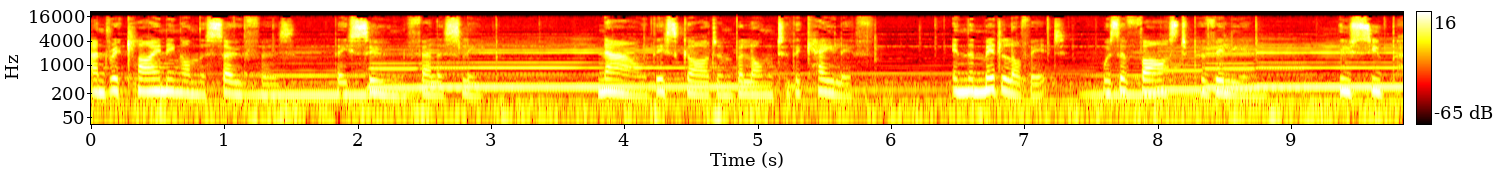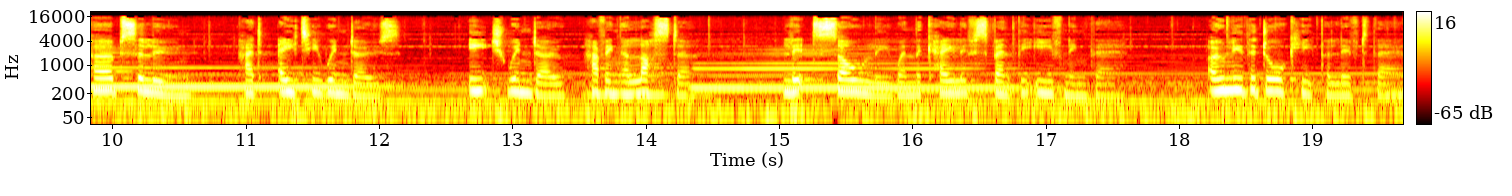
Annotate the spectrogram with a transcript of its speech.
And reclining on the sofas, they soon fell asleep. Now, this garden belonged to the Caliph. In the middle of it was a vast pavilion, whose superb saloon had 80 windows, each window having a lustre, lit solely when the Caliph spent the evening there. Only the doorkeeper lived there,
